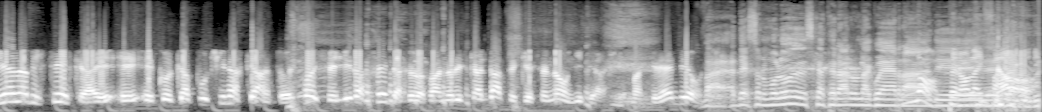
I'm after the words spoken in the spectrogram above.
pigliano la bistecca e, e- e col cappuccino accanto e poi se gli raffredda se lo fanno riscaldare perché se no non gli piace, ma ti rendi conto? Adesso non volevo scatenare una guerra. No, di- però l'hai fatto. no. di-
